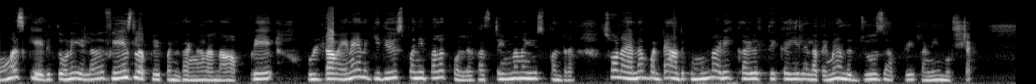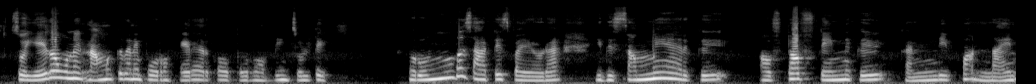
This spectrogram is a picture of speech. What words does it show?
மாஸ்க் எடுத்தோன்னே எல்லாமே ஃபேஸில் அப்ளை பண்ணுறாங்க ஆனால் நான் அப்படியே உள்டாவே ஏன்னா எனக்கு இது யூஸ் பண்ணி பழக்கம் இல்லை. ஃபஸ்ட் டைம் தான் நான் யூஸ் பண்ணுறேன் ஸோ நான் என்ன பண்ணிட்டேன் அதுக்கு முன்னாடி கழுத்து கையில் எல்லாத்தையுமே அந்த ஜூஸ் அப்ளை பண்ணி முடிச்சிட்டேன். ஸோ ஏதோ ஒன்று நமக்கு தானே போடுறோம். வேற யாருக்கோ போடுறோம் அப்படின்னு சொல்லிட்டு ரொம்ப சாட்டிஸ்ஃபையோட இது செம்மையாக இருக்குது அவுட் ஆஃப் டென்னுக்கு கண்டிப்பாக நைன்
